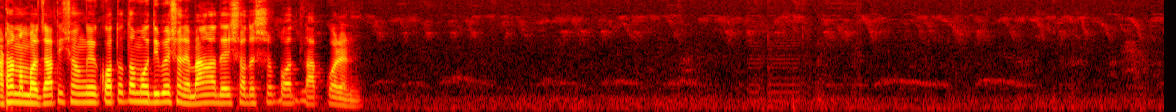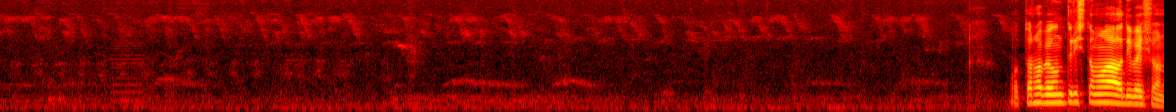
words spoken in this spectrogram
আঠারো নম্বর জাতিসংঘের কততম অধিবেশনে বাংলাদেশ সদস্যপদ লাভ করেন? উত্তর হবে উনত্রিশতম অধিবেশন।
